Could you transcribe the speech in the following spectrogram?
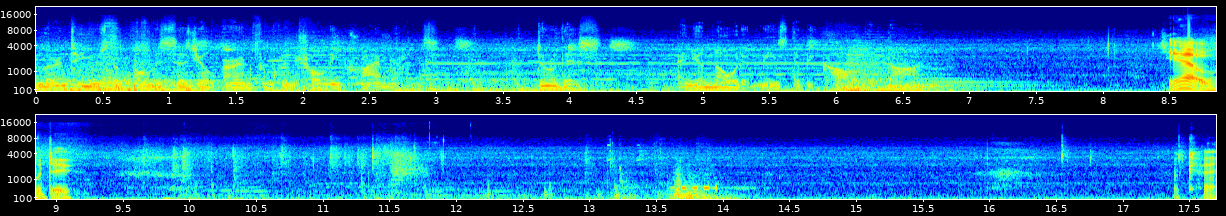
learn to use the bonuses you'll earn from controlling crime rings. Do this, and you'll know what it means to be called a Don. Yeah, it will do. Okay.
